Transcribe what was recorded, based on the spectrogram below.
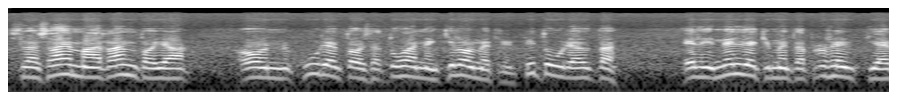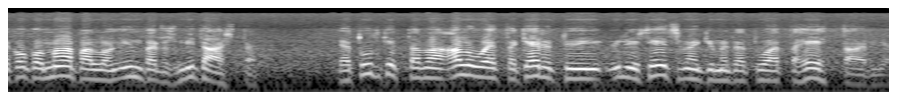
sillä Saimaan rantoja on 16 000 kilometrin pituudelta, eli 40 prosenttia koko maapallon ympärysmitasta. ja tutkittavaa aluetta kertyi yli 70 000 hehtaaria.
